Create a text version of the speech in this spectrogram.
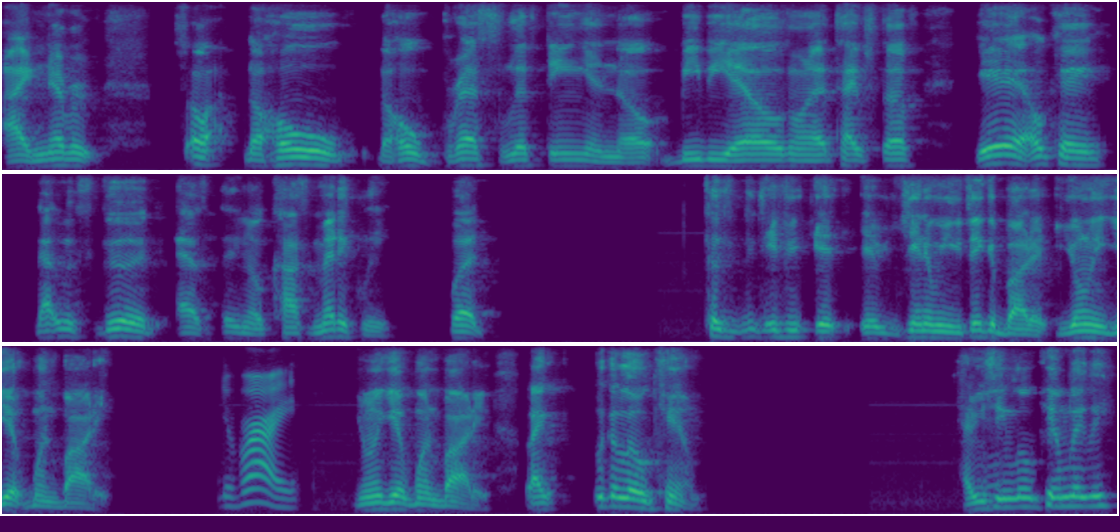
I never. So the whole the whole breast lifting and the BBLs and all that type stuff. Yeah, okay, that looks good as you know cosmetically, but because if you if, if Jayna, when you think about it, you only get one body. You're right. You only get one body. Like look at Lil Kim. Have you mm. seen Lil Kim lately?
